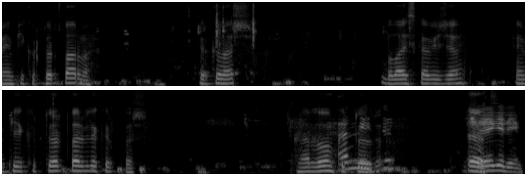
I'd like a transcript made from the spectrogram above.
MP44 var mı? 40'ı var. Blaze Kavica. MP44 var bir de 40 var. Nerede oğlum Her 44'ü? neyse şeye Evet. geleyim.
